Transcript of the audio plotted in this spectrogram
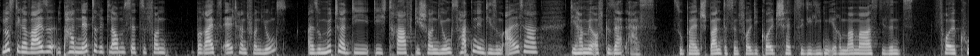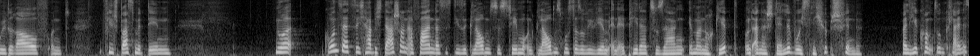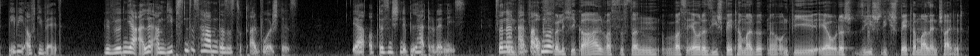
Lustigerweise ein paar nettere Glaubenssätze von bereits Eltern von Jungs. Also Mütter, die, die ich traf, die schon Jungs hatten in diesem Alter, die haben mir oft gesagt, ah, ist super entspannt, das sind voll die Goldschätze, die lieben ihre Mamas, die sind voll cool drauf und viel Spaß mit denen. Nur grundsätzlich habe ich da schon erfahren, dass es diese Glaubenssysteme und Glaubensmuster, so wie wir im NLP dazu sagen, immer noch gibt und an der Stelle, wo ich es nicht hübsch finde. Weil hier kommt so ein kleines Baby auf die Welt. Wir würden ja alle am liebsten das haben, dass es total wurscht ist. Ja, ob das einen Schnippel hat oder nicht. Sondern und einfach auch nur. völlig egal, was das dann, was er oder sie später mal wird, ne? Und wie er oder sie sich später mal entscheidet.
